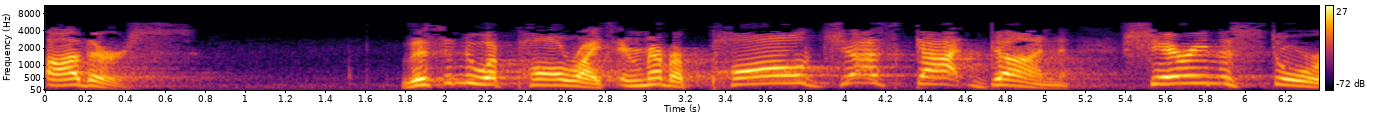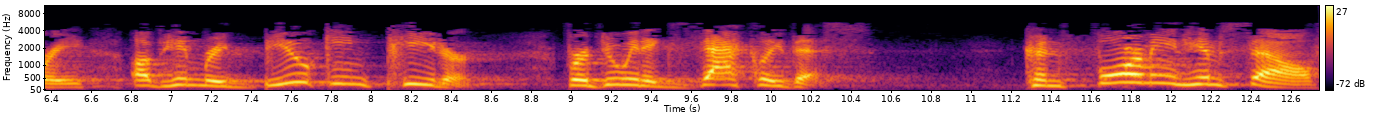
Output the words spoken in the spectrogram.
others. Listen to what Paul writes. And remember, Paul just got done sharing the story of him rebuking Peter for doing exactly this. Conforming himself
